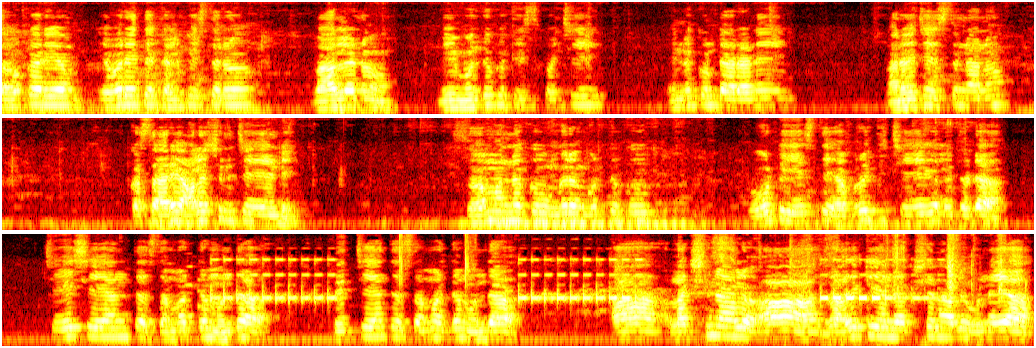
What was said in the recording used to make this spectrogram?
సౌకర్యం ఎవరైతే కల్పిస్తారో వాళ్ళను మీ ముందుకు తీసుకొచ్చి ఎన్నుకుంటారని మనవి చేస్తున్నాను. ఒకసారి ఆలోచన చేయండి. సోమన్నకు ఉంగరం గుర్తుకు ఓటు వేస్తే అభివృద్ధి చేయగలుగుతాడా? చేసేంత సమర్థం ఉందా? తెచ్చేంత సమర్థం ఉందా? ఆ లక్షణాలు ఆ రాజకీయ లక్షణాలు ఉన్నాయా?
